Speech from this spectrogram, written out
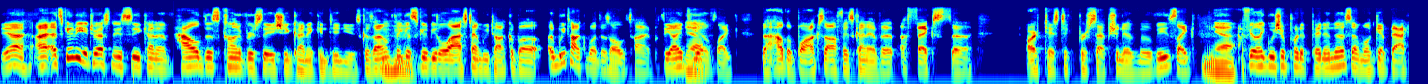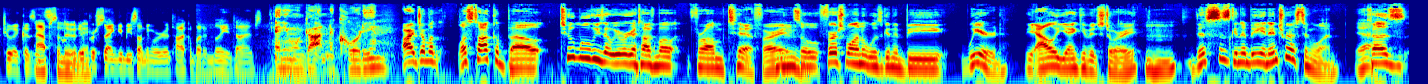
Yeah, I, it's going to be interesting to see kind of how this conversation kind of continues because I don't think Mhm. it's going to be the last time we talk about. We talk about this all the time, but the idea Yeah. of like the, how the box office kind of uh, affects the artistic perception of movies. Like, Yeah. I feel like we should put a pin in this and we'll get back to it because Absolutely. percent going to be something we're going to talk about a million times. Anyone got an accordion? All right, gentlemen, let's talk about two movies that we were going to talk about from TIFF. All right. Mhm. So, first one was going to be Weird, the Al Yankovic story. Mhm. This is going to be an interesting one. Yeah. Because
